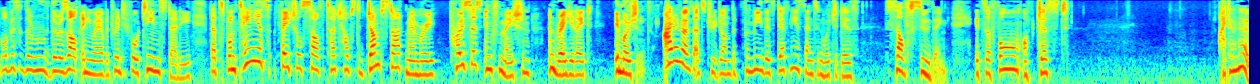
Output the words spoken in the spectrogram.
well, this is the, the result anyway of a 2014 study that spontaneous facial self-touch helps to jumpstart memory, process information, and regulate emotions. I don't know if that's true, John, but for me, there's definitely a sense in which it is self-soothing. It's a form of just, I don't know,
